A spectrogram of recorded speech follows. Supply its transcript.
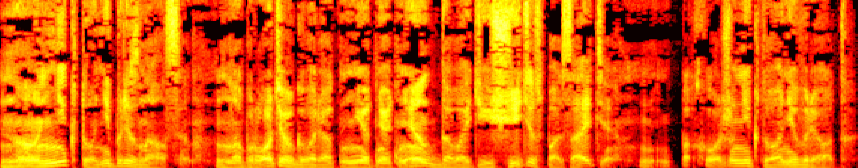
Но никто не признался. Напротив, говорят, нет-нет-нет, давайте ищите, спасайте. Похоже, никто не врет.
